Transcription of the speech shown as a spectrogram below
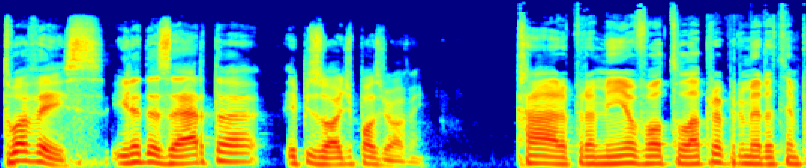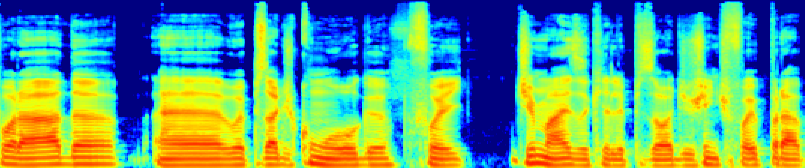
tua vez. Ilha Deserta, episódio pós-jovem. Cara, pra mim eu volto lá pra primeira temporada. é, o episódio com Olga foi demais aquele episódio. A gente foi pra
